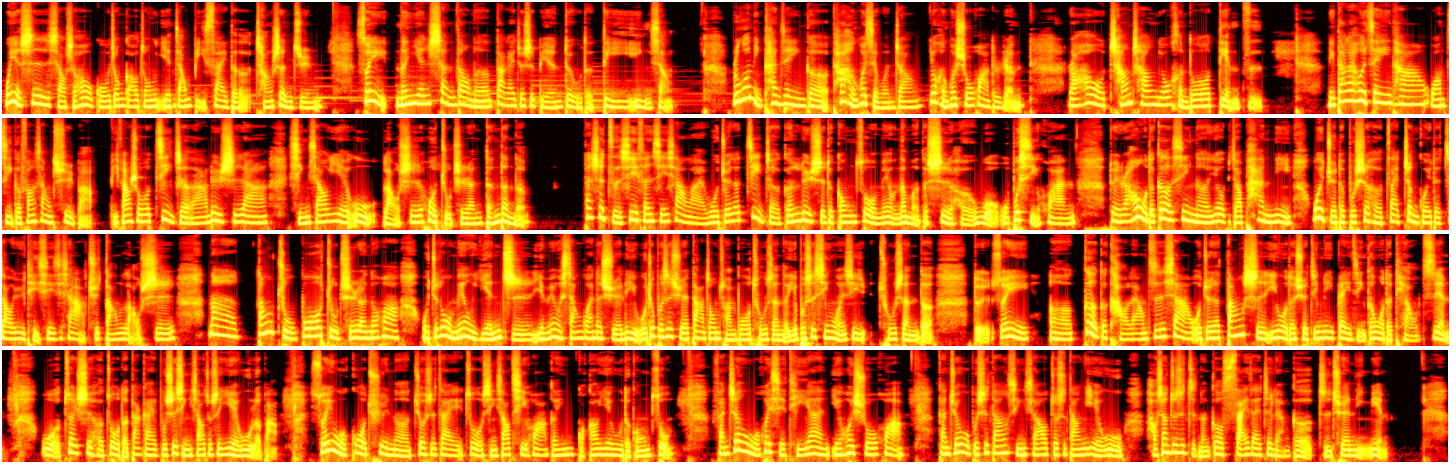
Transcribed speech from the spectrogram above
我也是小时候国中、高中演讲比赛的常胜军，所以能言善道呢，大概就是别人对我的第一印象。如果你看见一个他很会写文章又很会说话的人，然后常常有很多点子，你大概会建议他往几个方向去吧，比方说记者啊、律师啊、行销业务、老师或主持人等等的。但是仔细分析下来，我觉得记者跟律师的工作没有那么的适合我，我不喜欢。对，然后我的个性呢又比较叛逆，我也觉得不适合在正规的教育体系下去当老师。那当主播、主持人的话，我觉得我没有颜值，也没有相关的学历，我就不是学大众传播出身的，也不是新闻系出身的。对，所以。呃，各个考量之下，我觉得当时以我的学经历背景跟我的条件，我最适合做的大概不是行销就是业务了吧。所以我过去呢，就是在做行销企划跟广告业务的工作。反正我会写提案，也会说话，感觉我不是当行销就是当业务，好像就是只能够塞在这两个职缺里面。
